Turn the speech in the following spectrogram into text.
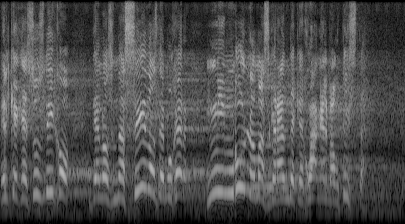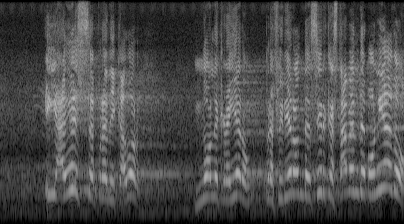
el que Jesús dijo, de los nacidos de mujer, ninguno más grande que Juan el Bautista. Y a ese predicador no le creyeron, prefirieron decir que estaba endemoniado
